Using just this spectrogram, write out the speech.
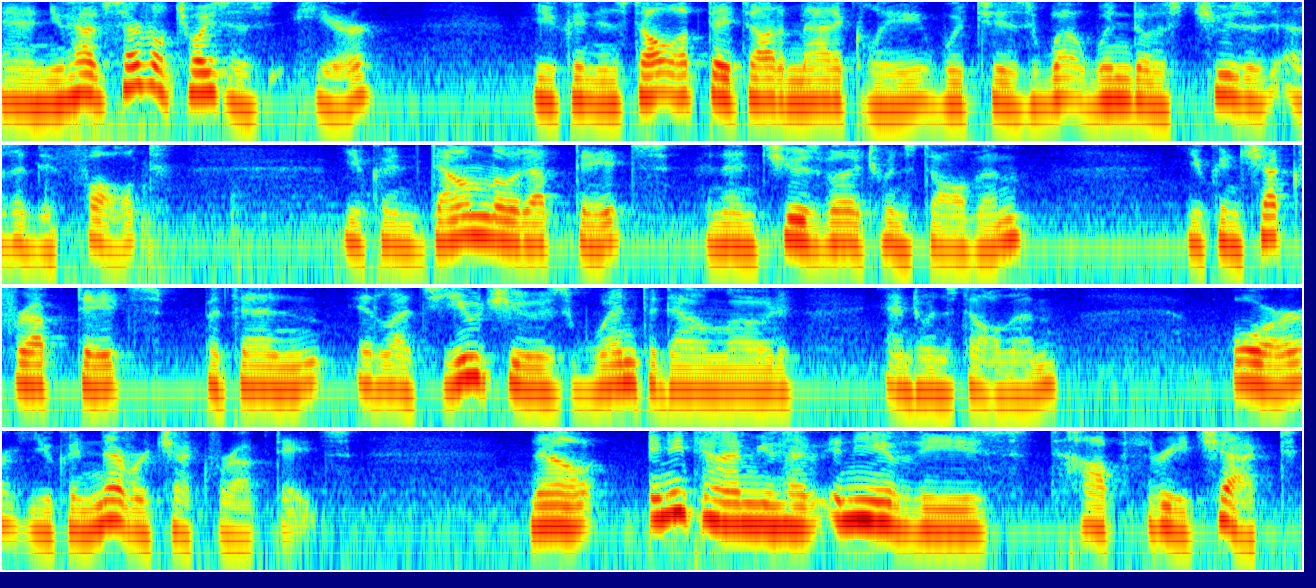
And you have several choices here. You can install updates automatically, which is what Windows chooses as a default. You can download updates and then choose whether to install them. You can check for updates, but then it lets you choose when to download and to install them. Or you can never check for updates. Now, anytime you have any of these top three checked,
